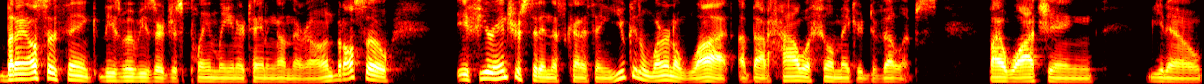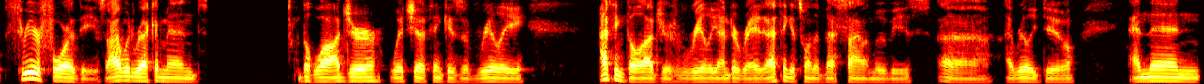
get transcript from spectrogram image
But I also think these movies are just plainly entertaining on their own. But also, if you're interested in this kind of thing, you can learn a lot about how a filmmaker develops by watching, you know, three or four of these. I would recommend The Lodger, which I think is a really, I think The Lodger is really underrated. I think it's one of the best silent movies. Uh, I really do. And then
